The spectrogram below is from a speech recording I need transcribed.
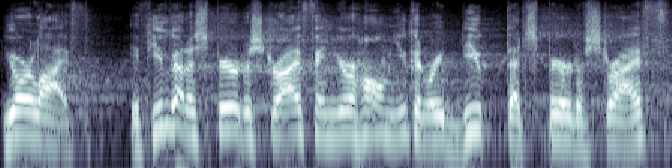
your life. If you've got a spirit of strife in your home, you can rebuke that spirit of strife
